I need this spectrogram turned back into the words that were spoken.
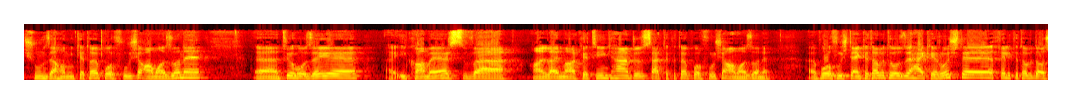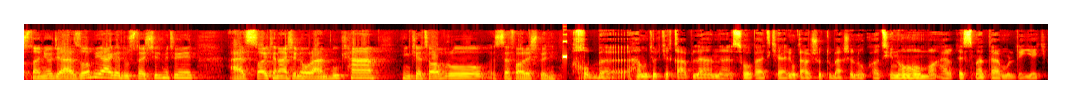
16 همین کتاب پرفروش آمازونه توی حوزه e-commerce و online marketing هم جز 100 کتاب پرفروش آمازونه پرفروش ترین کتاب تو حوزه هک رشد خیلی کتاب داستانی و جذابیه اگه دوست داشتید می‌تونید از سایت نشر نورند بوک هم این کتاب رو سفارش بدیم خب همونطور که قبلا صحبت کردیم قرار شد تو بخش نکاتینو ما هر قسمت در مورد یک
